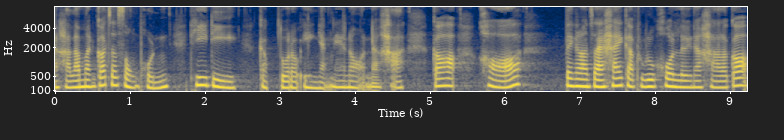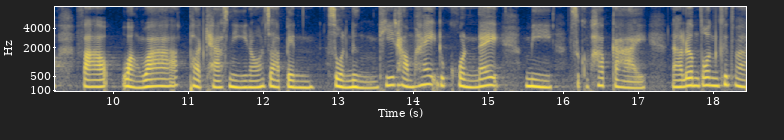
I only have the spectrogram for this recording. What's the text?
นะคะ แล้วมันก็จะส่งผลที่ดีกับตัวเราเองอย่างแน่นอนนะคะ ก็ขอ เป็นกำลังใจให้กับทุกๆคนเลยนะคะ แล้วก็ฟ้าหวังว่าพอดแคสต์นี้เนาะจะเป็นส่วนหนึ่งที่ทำให้ทุกคนได้มีสุขภาพกายนะเริ่มต้นขึ้นมา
